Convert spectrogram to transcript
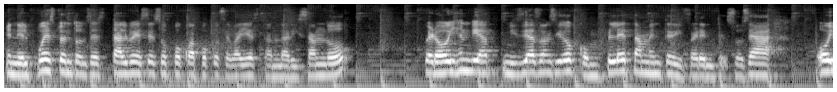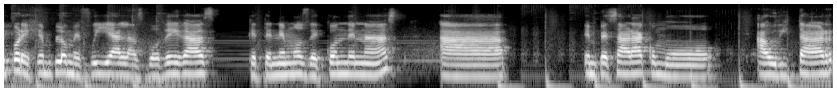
en el puesto, entonces tal vez eso poco a poco se vaya estandarizando. Pero hoy en día mis días han sido completamente diferentes. O sea, hoy por ejemplo me fui a las bodegas que tenemos de Condenas a empezar a como auditar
